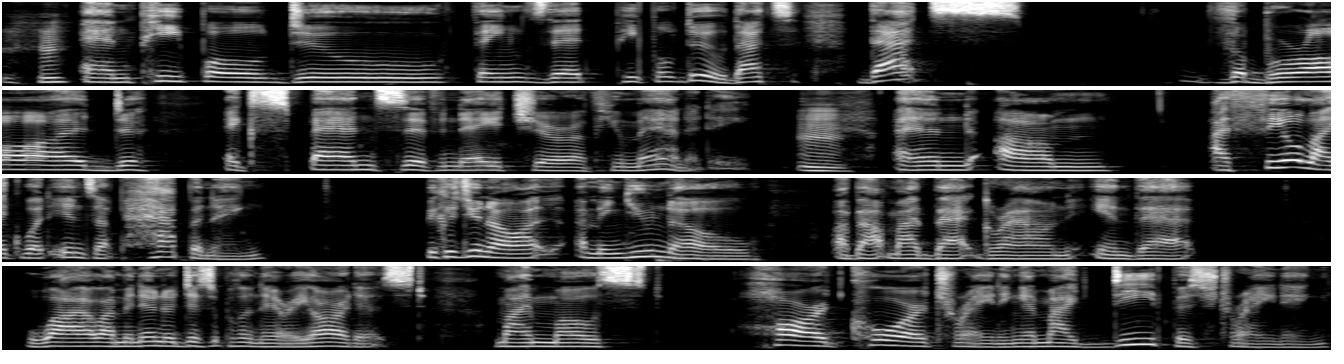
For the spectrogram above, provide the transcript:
Mhm. And people do things that people do. That's that's the broad, expansive nature of humanity. Mm. And um, I feel like what ends up happening, because you know, I, I mean, you know about my background in that while I'm an interdisciplinary artist, my most hardcore training and my deepest training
